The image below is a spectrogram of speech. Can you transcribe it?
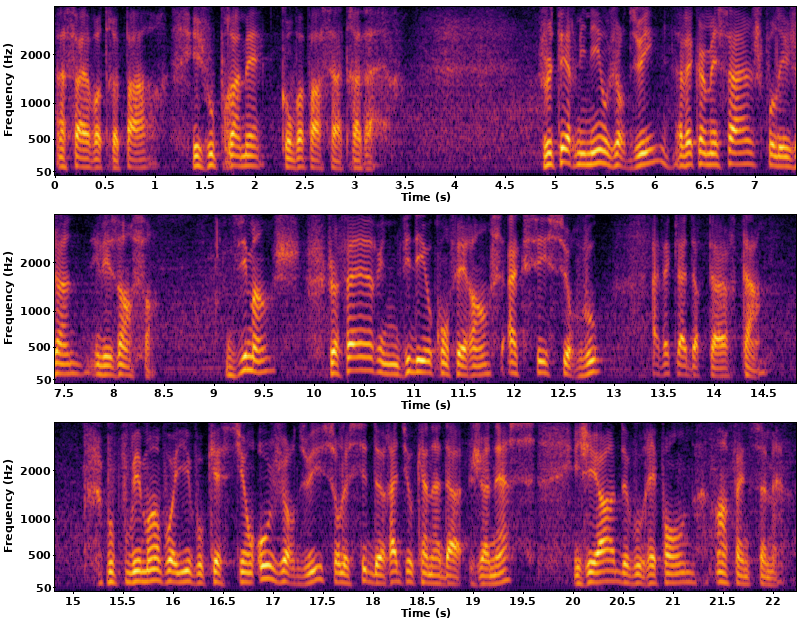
à faire votre part et je vous promets qu'on va passer à travers. Je veux terminer aujourd'hui avec un message pour les jeunes et les enfants. Dimanche, je vais faire une vidéoconférence axée sur vous avec la docteure Tam. Vous pouvez m'envoyer vos questions aujourd'hui sur le site de Radio-Canada Jeunesse et j'ai hâte de vous répondre en fin de semaine.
